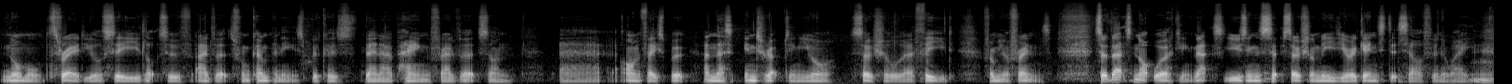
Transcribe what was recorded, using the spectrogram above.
normal thread you'll see lots of adverts from companies because they're now paying for adverts on uh, on Facebook and that's interrupting your social uh, feed from your friends. So that's not working. That's using so- social media against itself in a way, mm.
